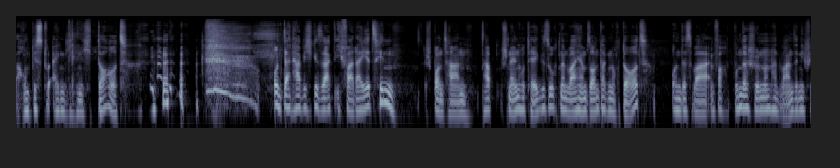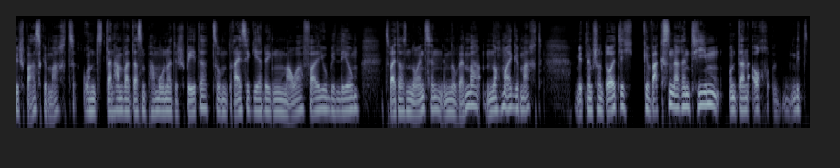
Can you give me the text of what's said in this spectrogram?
warum bist du eigentlich nicht dort? und dann habe ich gesagt, ich fahre da jetzt hin spontan. Hab schnell ein Hotel gesucht, dann war ich am Sonntag noch dort Und es war einfach wunderschön und hat wahnsinnig viel Spaß gemacht. Und dann haben wir das ein paar Monate später zum 30-jährigen Mauerfalljubiläum 2019 im November nochmal gemacht. Mit einem schon deutlich gewachseneren Team und dann auch mit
